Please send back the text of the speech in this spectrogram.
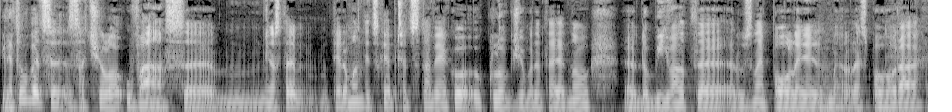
Kde to vůbec začalo u vás? Měl jste ty romantické představy jako kluk, že budete jednou eh, dobývat eh, různé póly, hmm. les po horách?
